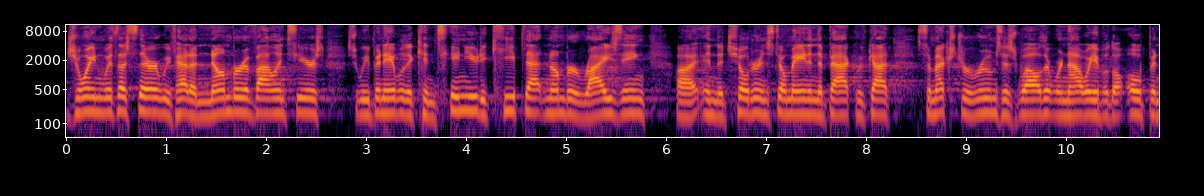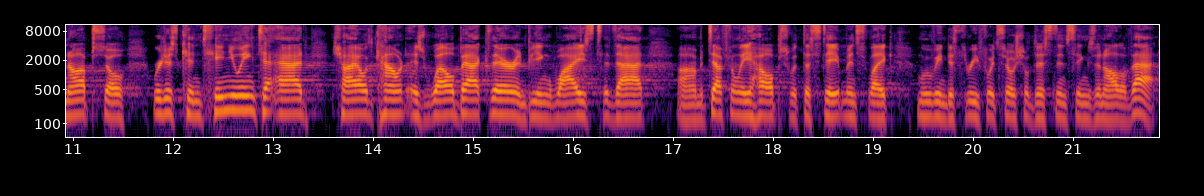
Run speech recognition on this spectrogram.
join with us there. We've had a number of volunteers, so we've been able to continue to keep that number rising uh, in the children's domain in the back. We've got some extra rooms as well that we're now able to open up, so we're just continuing to add child count as well back there and being wise to that. Um, it definitely helps with the statements like moving to three foot social distancings and all of that.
